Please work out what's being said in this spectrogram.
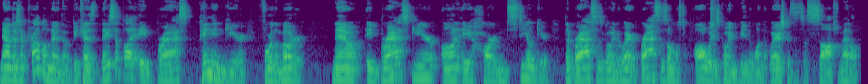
Now, there's a problem there though, because they supply a brass pinion gear for the motor. Now, a brass gear on a hardened steel gear. The brass is going to wear. Brass is almost always going to be the one that wears because it's a soft metal.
